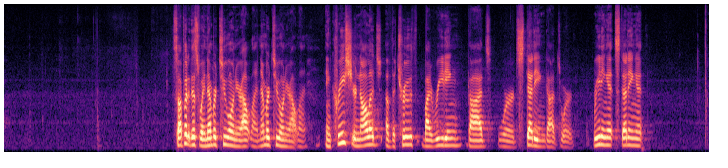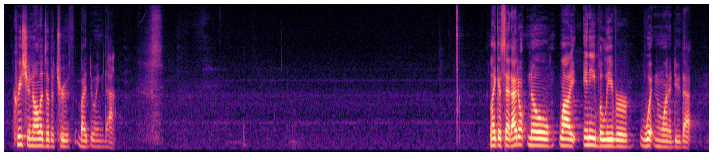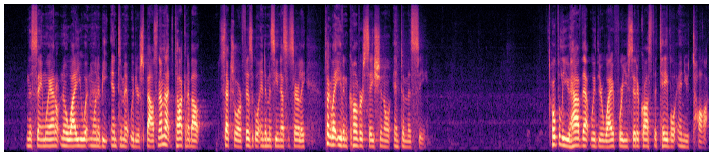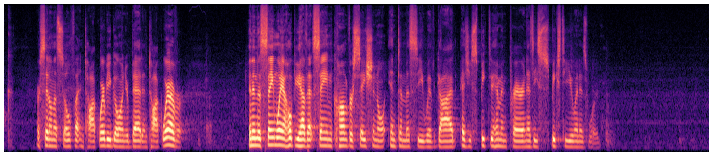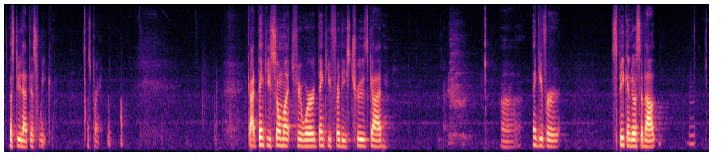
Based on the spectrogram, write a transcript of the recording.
So I put it this way number two on your outline. Number two on your outline. Increase your knowledge of the truth by reading God's Word, studying God's Word. Reading it, studying it. Increase your knowledge of the truth by doing that. Like I said, I don't know why any believer wouldn't want to do that. In the same way, I don't know why you wouldn't want to be intimate with your spouse. And I'm not talking about sexual or physical intimacy necessarily, I'm talking about even conversational intimacy. Hopefully, you have that with your wife where you sit across the table and you talk, or sit on the sofa and talk, wherever you go on your bed and talk, wherever. And in the same way, I hope you have that same conversational intimacy with God as you speak to Him in prayer and as He speaks to you in His Word. Let's do that this week. Let's pray. God, thank you so much for your word. Thank you for these truths, God. Uh, thank you for speaking to us about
